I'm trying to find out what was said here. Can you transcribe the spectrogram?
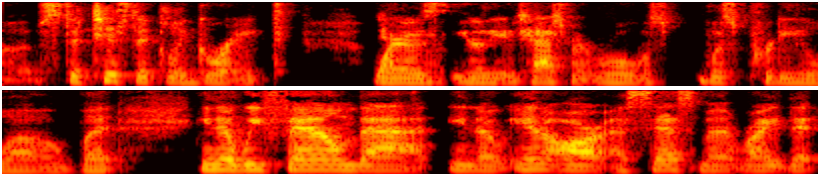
uh, statistically great. Whereas you know the attachment rule was was pretty low. But you know we found that you know in our assessment right that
